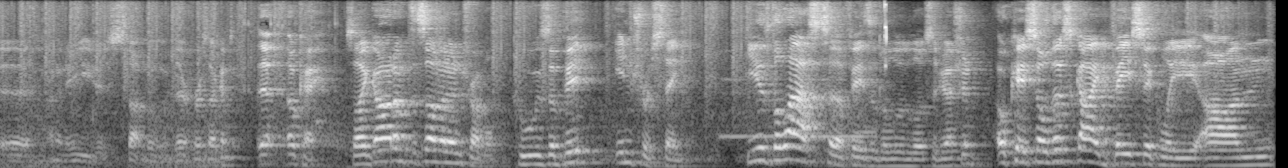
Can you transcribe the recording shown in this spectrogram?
Uh, I'm gonna need you to stop moving there for a second. Uh, okay. So I got him to summon in Treble, who's a bit interesting. He is the last uh, phase of the Ludolo suggestion. Okay, so this guy basically, um,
